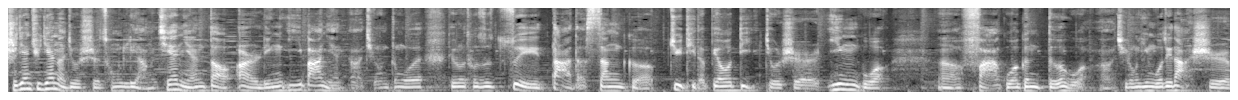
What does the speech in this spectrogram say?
时间区间呢，就是从两千年到二零一八年啊，其中中国对欧投资最大的三个具体的标的，就是英国、呃法国跟德国啊，其中英国最大是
